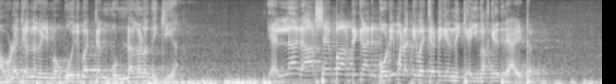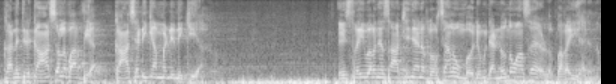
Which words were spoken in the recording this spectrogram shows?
അവിടെ ചെന്ന് കഴിയുമ്പോൾ ഒരു പറ്റം ഗുണ്ടകൾ നിൽക്കുക. എല്ലാ രാഷ്ട്രീയ പാർട്ടിക്കാരും കൊടിമടക്കി വെച്ചിട്ട് ഇങ്ങനെ നിൽക്കുക ഇവർക്കെതിരായിട്ട്. കാരണം ഇത്തിരി കാശുള്ള പാർട്ടിയാണ് കാശടിക്കാൻ വേണ്ടി നിൽക്കുക. ഈ സ്ത്രീ പറഞ്ഞ സാക്ഷി ഞാൻ കുറച്ചാൾ മുമ്പ് ഒരു രണ്ടുമൂന്ന് മാസമേ ഉള്ളൂ പറയുകയായിരുന്നു.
